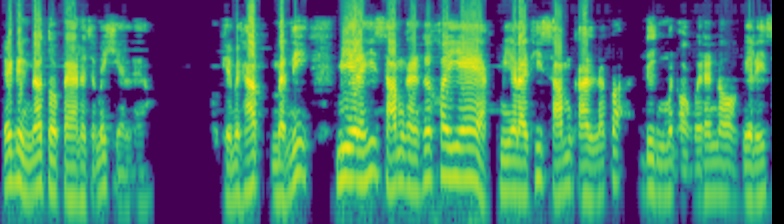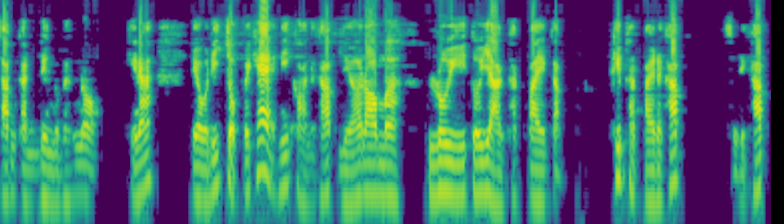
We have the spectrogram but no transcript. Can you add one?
เลขหนึ่งหน้าตัวแปรเราจะไม่เขียนแล้ว โอเคไหมครับ แบบนี้มีอะไรที่ซ้ำกันค่อยๆแยก มีอะไรที่ซ้ำกัน แล้วก็ดึงมันออกไปด้านนอก มีอะไรที่ซ้ำกันดึงออกไปข้างนอกโอเคนะ เดี๋ยววันนี้จบไปแค่นี้ก่อนนะครับ เดี๋ยวเรามาลุยตัวอย่างถัดไปกับคลิปถัดไปนะครับ สวัสดีครับ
